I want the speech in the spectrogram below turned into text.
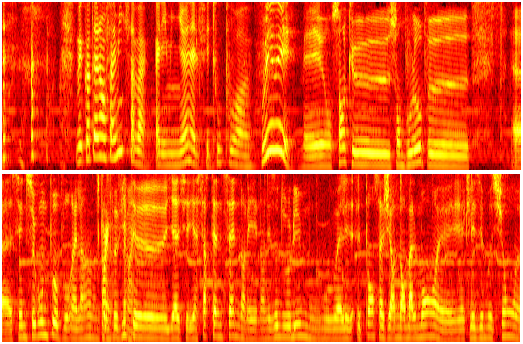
hein. Mais quand elle est en famille, ça va. Elle est mignonne, elle fait tout pour. euh, Oui, oui, mais on sent que son boulot peut. euh, c'est une seconde peau pour elle, hein, donc Oui, elle peut c'est vite. euh, Il y, a, il y a certaines scènes dans les, dans les autres volumes où elle, elle pense agir normalement et avec les émotions,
